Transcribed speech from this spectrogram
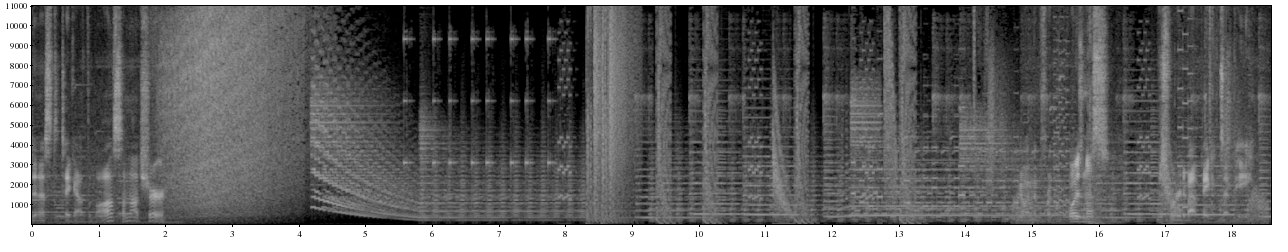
Left in us to take out the boss, I'm not sure. Poisonous. I'm just worried about Bacon's MP.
